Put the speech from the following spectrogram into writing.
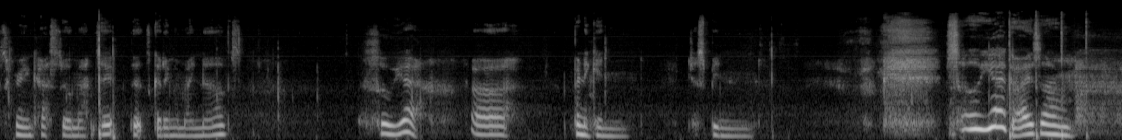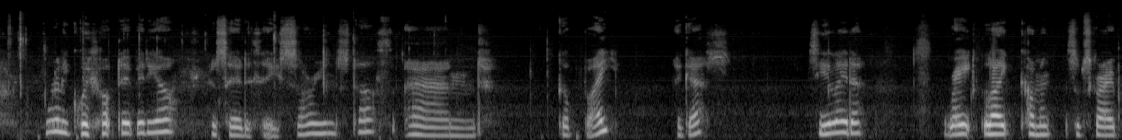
Screencast-O-Matic, that's getting on my nerves. So yeah, uh, Finnegan, just been... So yeah guys, um, really quick update video. Just here to say sorry and stuff, and goodbye, I guess. See you later. Rate, like, comment, subscribe.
